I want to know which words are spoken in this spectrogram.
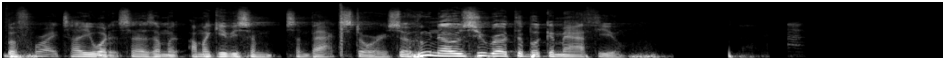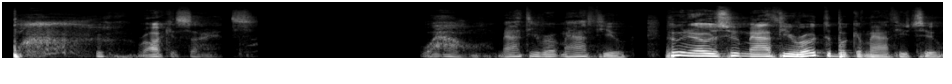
Before I tell you what it says, I'm going to give you some, some backstory. So, who knows who wrote the book of Matthew? Rocket science. Wow, Matthew wrote Matthew. Who knows who Matthew wrote the book of Matthew to?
